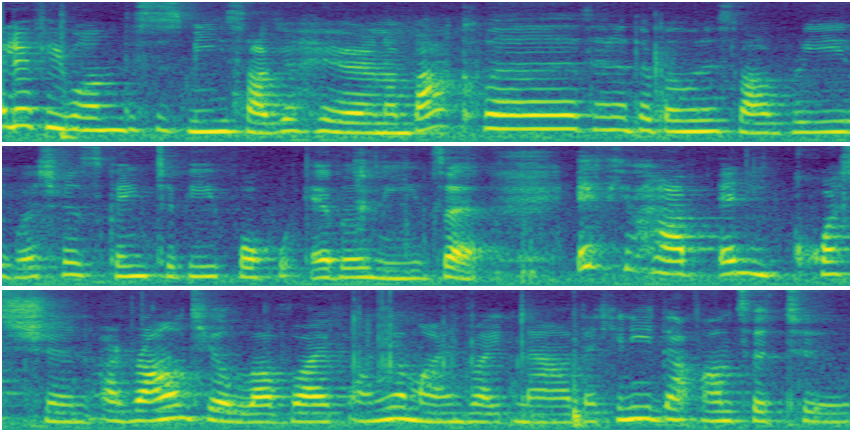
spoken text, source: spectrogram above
Hello everyone, this is me, Sadia here, and I'm back with another bonus love read, which is going to be for whoever needs it. If you have any question around your love life on your mind right now that you need the answer to,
